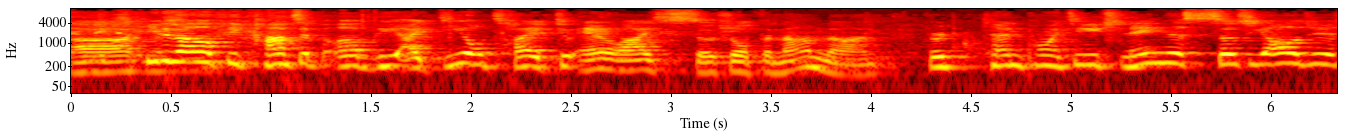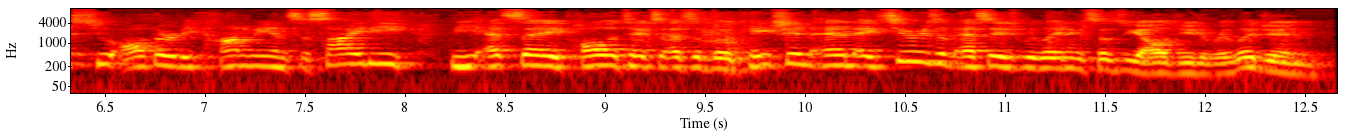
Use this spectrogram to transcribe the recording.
Uh, he developed the concept of the ideal type to analyze social phenomenon. For 10 points each, name this sociologist who authored Economy and Society, the essay Politics as a Vocation, and a series of essays relating sociology to religion.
